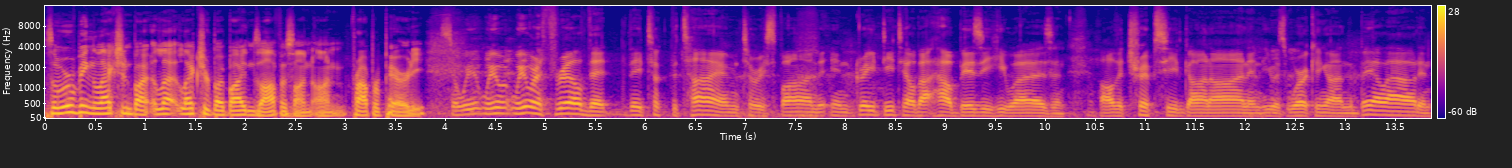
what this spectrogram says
so we were being lectured by, le- lectured by Biden's office on, on proper parity. So we, we, we were thrilled that they took the time to respond in great detail about how busy he was and all the trips he'd gone on, and he was working on the bailout, and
